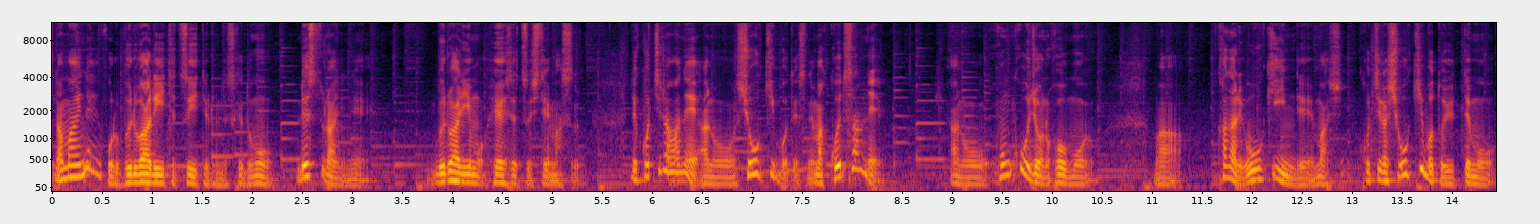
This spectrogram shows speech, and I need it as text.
名前ね、これブルワリーってついてるんですけども、レストランにね、ブルワリーも併設しています。で、こちらはね、あの小規模ですね。まあ、小江戸さんね、あの本工場の方も、まあ、かなり大きいんで、まあ、こちら小規模といっても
